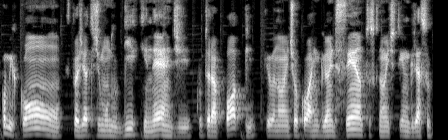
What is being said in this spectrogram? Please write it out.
Comic Con, esses projetos de mundo geek, nerd, cultura pop, que normalmente ocorrem em grandes centros, que normalmente tem um ingresso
